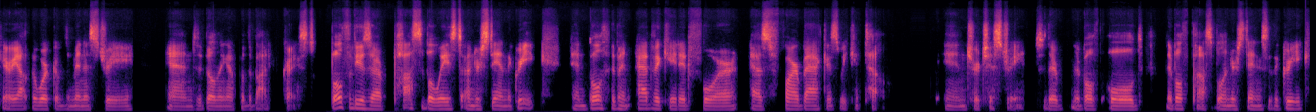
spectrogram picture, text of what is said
carry out the work of the ministry and the building up of the body of Christ. both of these are possible ways to understand the Greek, and both have been advocated for as far back as we can tell in church history. So they're they're both old, they're both possible understandings of the Greek.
